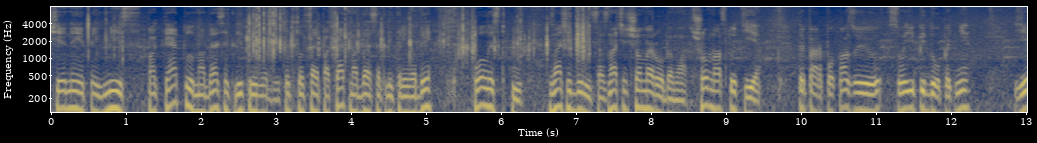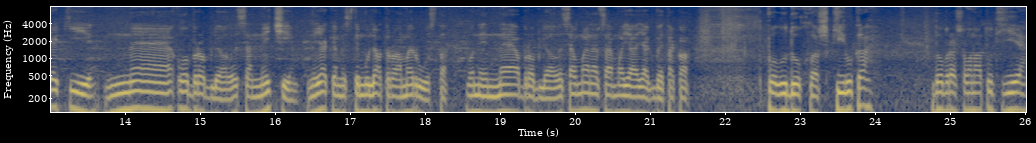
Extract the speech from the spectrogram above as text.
розчинити вміст пакету на 10 літрів води. Тобто цей пакет на 10 літрів води по листку. Значить, дивіться, значить, що ми робимо? Що в нас тут є? Тепер показую свої підопитні які не оброблялися нічим, ніякими стимуляторами росту. Вони не оброблялися. У мене це моя якби така полудохла шкілка. Добре, що вона тут є.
